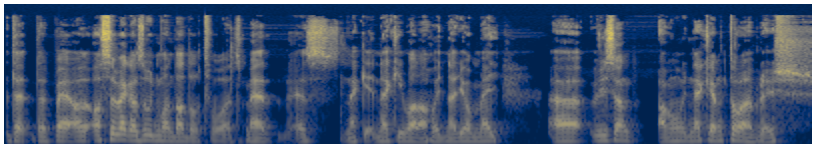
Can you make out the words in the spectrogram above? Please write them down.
de, de, de a, szöveg az úgymond adott volt, mert ez neki, neki valahogy nagyon megy. Viszont amúgy nekem továbbra is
